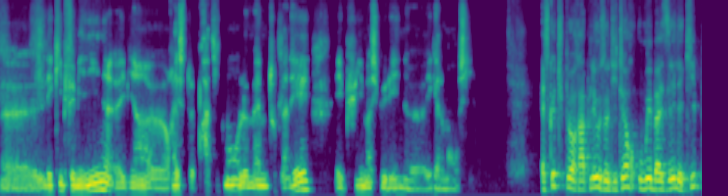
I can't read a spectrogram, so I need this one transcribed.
l'équipe féminine eh bien reste pratiquement le même toute l'année. Et puis masculine également aussi. Est-ce que tu peux rappeler aux auditeurs où est basée l'équipe?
